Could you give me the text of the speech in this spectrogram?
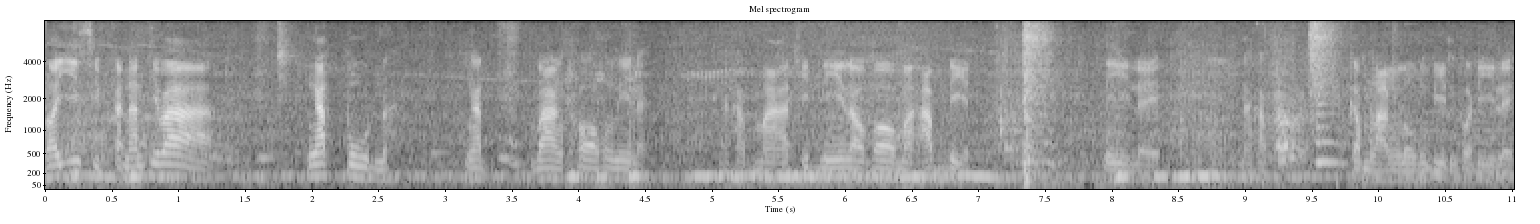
ร้อยยี่สิบคันนั้นที่ว่างัดปูนนะงัดวางท่อพวกนี้แหละนะครับ มาอาทิตย์นี้เราก็มาอัปเดตนี่เลยนะครับกำลังลงดินพอดีเลย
